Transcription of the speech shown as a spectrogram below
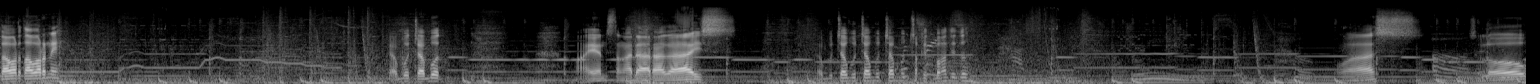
Tower-tower nih. Cabut, cabut. Lumayan setengah darah, guys. Cabut, cabut, cabut, cabut. Sakit banget itu. Was. Slow.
